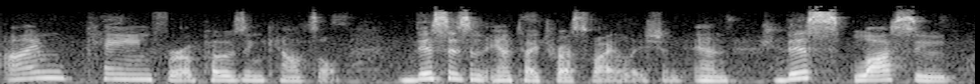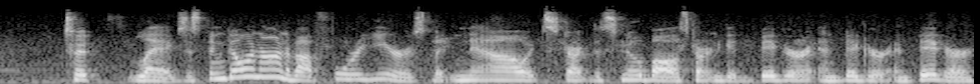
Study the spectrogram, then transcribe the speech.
I'm paying for opposing counsel. This is an antitrust violation, and this lawsuit took legs. It's been going on about four years, but now it's start the snowball is starting to get bigger and bigger and bigger.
